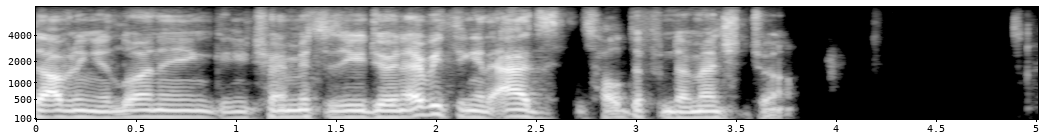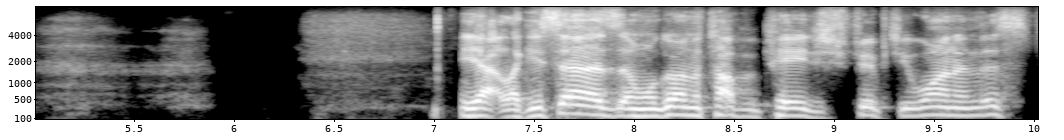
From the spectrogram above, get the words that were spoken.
davening, your learning, and your training mitzvahs you're doing, everything. It adds this whole different dimension to it. Yeah, like he says, and we'll go on the top of page 51 in this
